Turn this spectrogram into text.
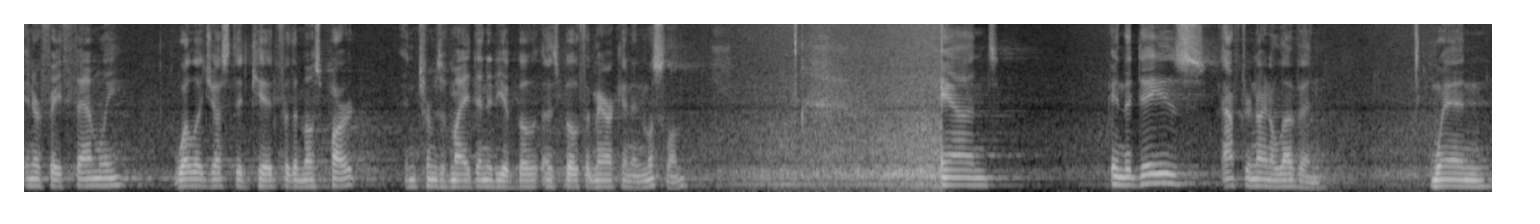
interfaith family, well-adjusted kid for the most part, in terms of my identity as both American and Muslim. And in the days after 9-11, when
